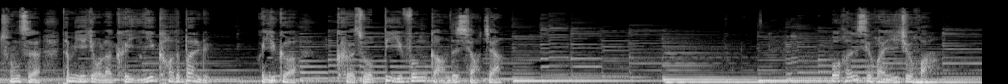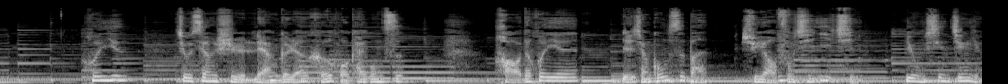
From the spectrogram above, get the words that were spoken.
从此，他们也有了可以依靠的伴侣和一个可做避风港的小家。我很喜欢一句话：婚姻。就像是两个人合伙开公司，好的婚姻也像公司般需要夫妻一起用心经营。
